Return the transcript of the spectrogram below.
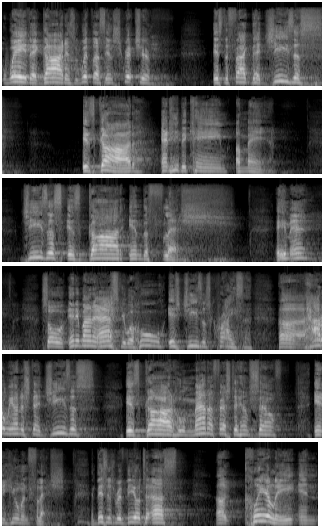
way that God is with us in Scripture is the fact that Jesus is God and he became a man. Jesus is God in the flesh. Amen. So, anybody ask you, well, who is Jesus Christ? Uh, how do we understand? Jesus is God who manifested himself in human flesh. And this is revealed to us uh, clearly in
